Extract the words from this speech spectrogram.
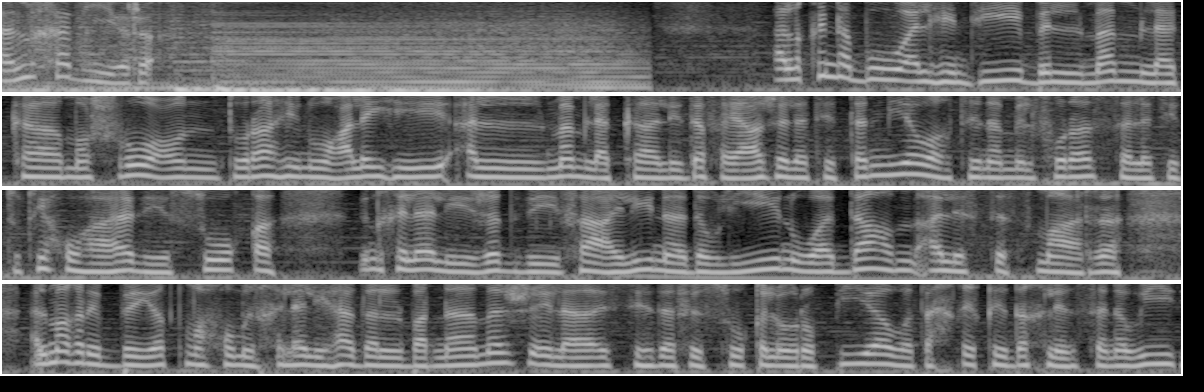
الخبير القنب الهندي بالمملكة مشروع تراهن عليه المملكة لدفع عجلة التنمية واغتنام الفرص التي تتيحها هذه السوق من خلال جذب فاعلين دوليين ودعم الاستثمار. المغرب يطمح من خلال هذا البرنامج إلى استهداف السوق الأوروبية وتحقيق دخل سنوي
